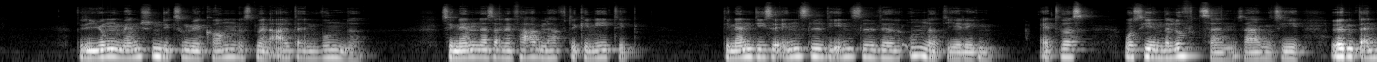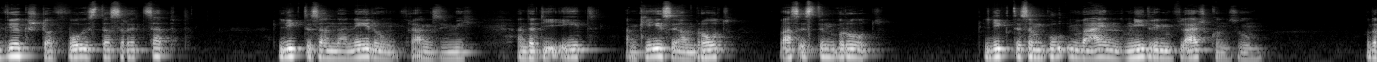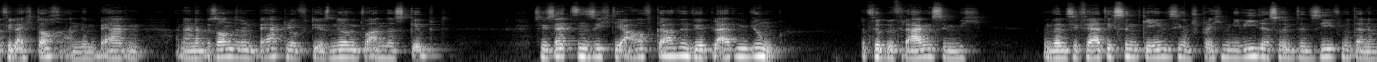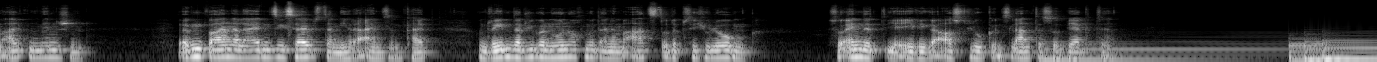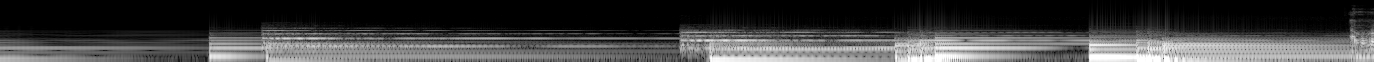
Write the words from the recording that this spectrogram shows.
Für die jungen Menschen, die zu mir kommen, ist mein Alter ein Wunder. Sie nennen es eine fabelhafte Genetik, die nennen diese Insel die Insel der Hundertjährigen. Etwas muss hier in der Luft sein, sagen sie. Irgendein Wirkstoff. Wo ist das Rezept? Liegt es an der Ernährung, fragen sie mich, an der Diät, am Käse, am Brot? Was ist im Brot? Liegt es am guten Wein, am niedrigen Fleischkonsum? Oder vielleicht doch an den Bergen, an einer besonderen Bergluft, die es nirgendwo anders gibt? Sie setzen sich die Aufgabe, wir bleiben jung Dafür befragen sie mich. Und wenn sie fertig sind, gehen sie und sprechen nie wieder so intensiv mit einem alten Menschen. Irgendwann erleiden sie selbst an ihrer Einsamkeit und reden darüber nur noch mit einem Arzt oder Psychologen. So endet ihr ewiger Ausflug ins Land der Subjekte.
